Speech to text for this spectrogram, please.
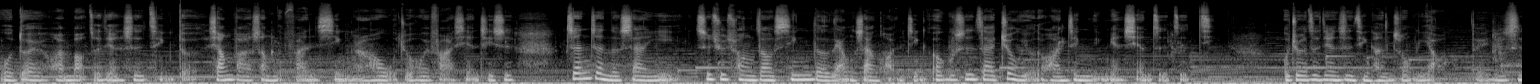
我对环保这件事情的想法上的反省，然后我就会发现，其实真正的善意是去创造新的良善环境，而不是在旧有的环境里面限制自己。我觉得这件事情很重要，对，就是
